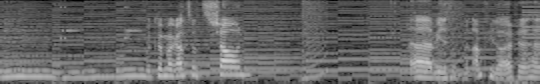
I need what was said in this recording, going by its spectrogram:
Mhm. Wir können mal ganz kurz schauen, äh, wie das jetzt mit Amphi läuft. Das hat,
